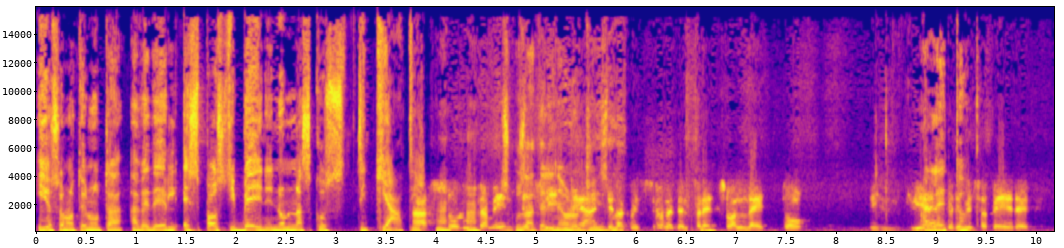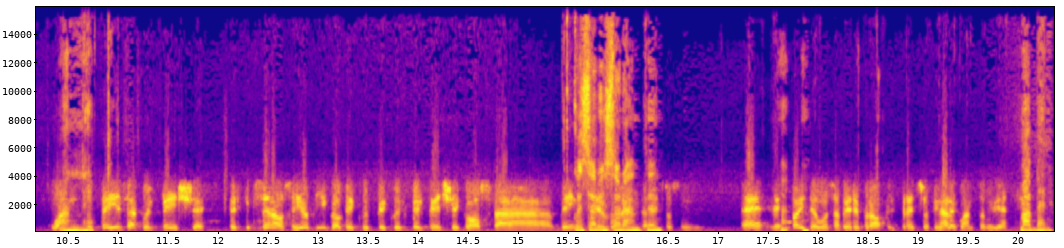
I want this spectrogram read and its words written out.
Io sono tenuta a vederli, esposti bene, non nascosticchiati. Assolutamente. Eh, ah, scusate sì. il neologismo. E anche la questione del prezzo a letto, il cliente letto? deve sapere quanto pesa quel pesce, perché se no se io dico che quel, quel, quel pesce costa 20 Questo euro, ristorante? Adesso, eh, e poi devo sapere però il prezzo finale quanto mi viene. Va bene,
